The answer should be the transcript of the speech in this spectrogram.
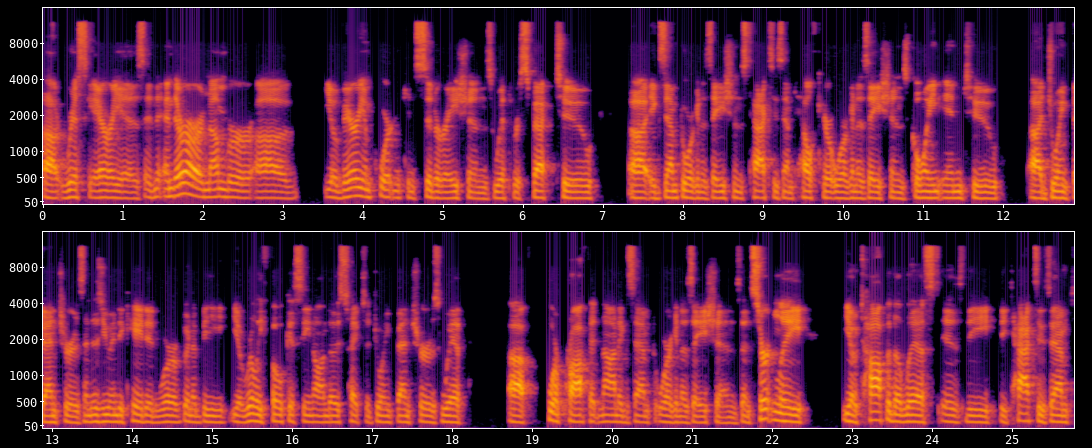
uh, risk areas, and and there are a number of you know very important considerations with respect to uh, exempt organizations, tax exempt healthcare organizations going into uh, joint ventures. And as you indicated, we're going to be you know really focusing on those types of joint ventures with uh, for-profit, non-exempt organizations, and certainly you know, top of the list is the the tax exempt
